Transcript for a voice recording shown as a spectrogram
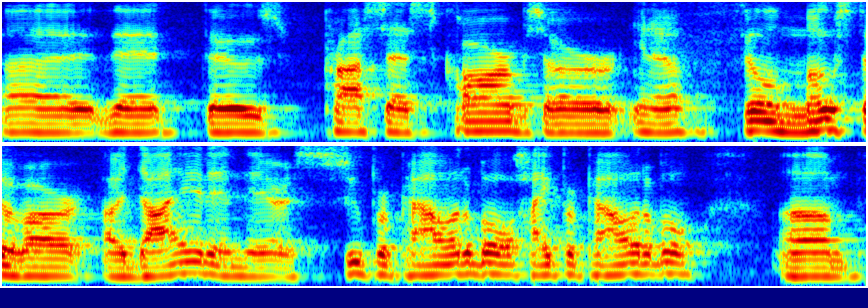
uh, that those processed carbs are, you know, fill most of our, our diet and they're super palatable, hyper palatable. Um,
